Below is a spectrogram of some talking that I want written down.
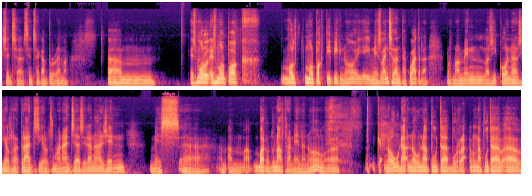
sense, sense cap problema. Um, és, molt, és molt poc molt, molt poc típic, no? I, i més l'any 74. Normalment les icones i els retrats i els homenatges eren a gent més... Eh, amb, amb, amb, bueno, d'una altra mena, no? Eh, que no una, no una puta, borra, una puta eh,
